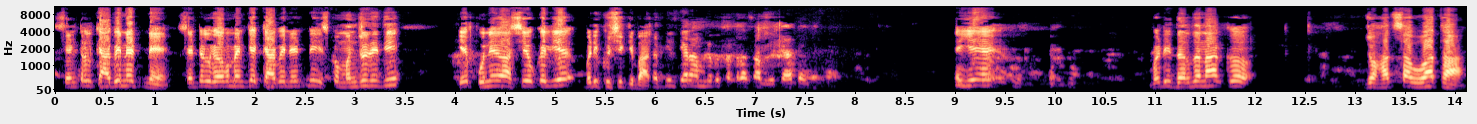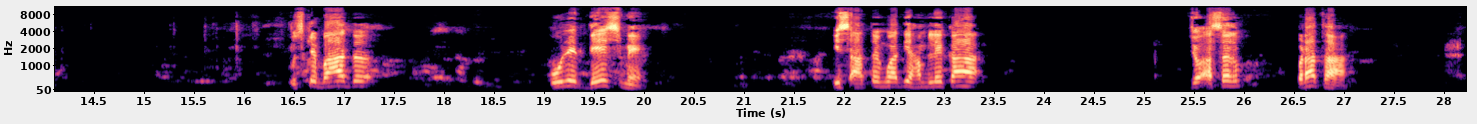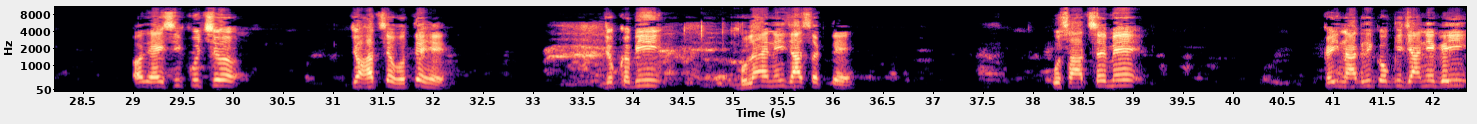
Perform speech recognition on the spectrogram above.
सेंट्रल कैबिनेट ने सेंट्रल गवर्नमेंट के कैबिनेट ने इसको मंजूरी दी। ये पुणे वासियों के लिए बड़ी खुशी की बात है। हमले को सत्रह साल क्या कहेंगे ये बड़ी दर्दनाक जो हादसा हुआ था उसके बाद पूरे देश में इस आतंकवादी हमले का जो असर पड़ा था और ऐसी कुछ जो हादसे होते हैं जो कभी भुलाए नहीं जा सकते, उस हादसे में कई नागरिकों की जाने गई,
